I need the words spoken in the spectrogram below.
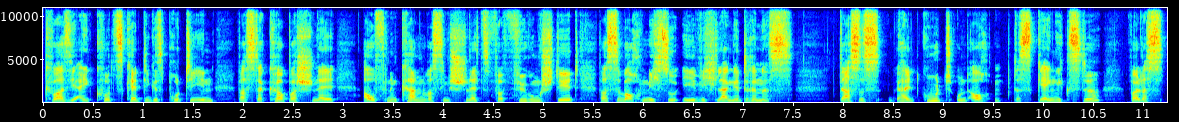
quasi ein kurzkettiges Protein, was der Körper schnell aufnehmen kann, was ihm schnell zur Verfügung steht, was aber auch nicht so ewig lange drin ist. Das ist halt gut und auch das gängigste, weil das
